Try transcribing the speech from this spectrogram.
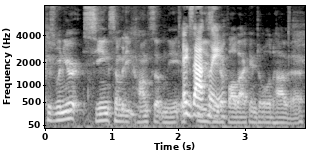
Because when you're seeing somebody constantly, it's Exactly. easy to fall back into old habits.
